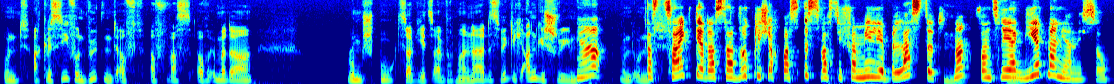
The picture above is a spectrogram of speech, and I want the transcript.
und aggressiv und wütend auf, auf was auch immer da rumspukt, sag ich jetzt einfach mal. Ne? Er hat es wirklich angeschrien. Ja, und, und das zeigt ja, dass da wirklich auch was ist, was die Familie belastet. Mhm. Ne? Sonst reagiert man ja nicht so.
